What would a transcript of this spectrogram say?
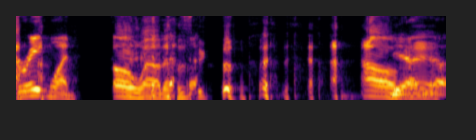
Great one. oh wow, that was a good one. Oh yeah, man. yeah,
